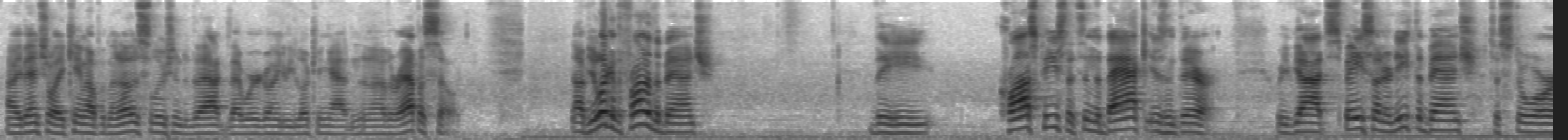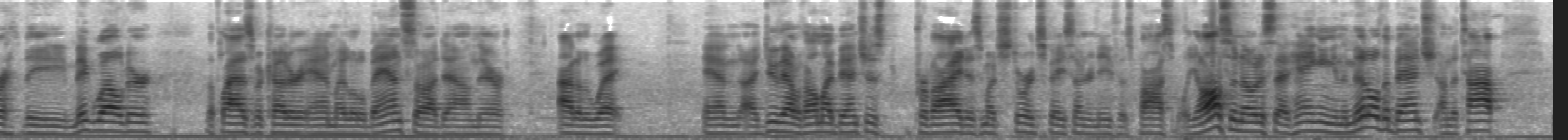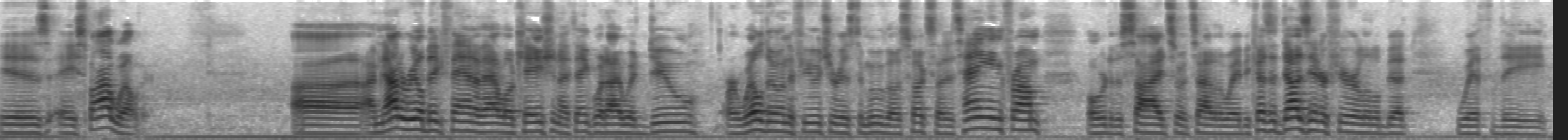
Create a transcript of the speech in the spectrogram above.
I eventually came up with another solution to that that we're going to be looking at in another episode. Now, if you look at the front of the bench, the cross piece that's in the back isn't there. We've got space underneath the bench to store the MIG welder, the plasma cutter, and my little bandsaw down there out of the way. And I do that with all my benches, provide as much storage space underneath as possible. You'll also notice that hanging in the middle of the bench on the top is a spot welder. Uh, I'm not a real big fan of that location. I think what I would do or will do in the future is to move those hooks that it's hanging from over to the side so it's out of the way because it does interfere a little bit with the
